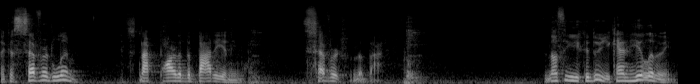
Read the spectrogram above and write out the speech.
like a severed limb. It's not part of the body anymore. It's severed from the body. There's nothing you can do. You can't heal it anymore.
